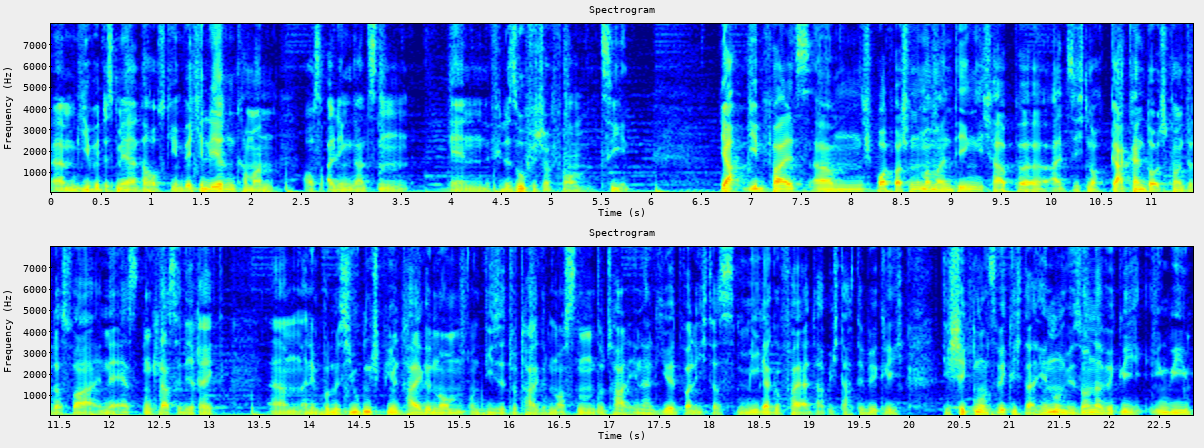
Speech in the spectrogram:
Ähm, hier wird es mehr daraus gehen, welche Lehren kann man aus all den ganzen in philosophischer Form ziehen. Ja, jedenfalls, ähm, Sport war schon immer mein Ding. Ich habe, äh, als ich noch gar kein Deutsch konnte, das war in der ersten Klasse direkt, ähm, an den Bundesjugendspielen teilgenommen und diese total genossen, total inhaliert, weil ich das mega gefeiert habe. Ich dachte wirklich, die schicken uns wirklich dahin und wir sollen da wirklich irgendwie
